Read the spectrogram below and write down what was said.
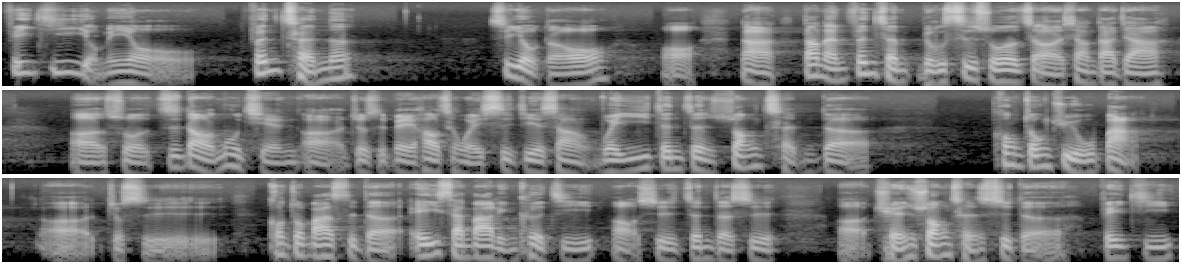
飞机有没有分层呢？是有的哦。哦，那当然分层不是说呃像大家呃所知道，目前呃就是被号称为世界上唯一真正双层的空中巨无霸，呃，就是空中巴士的 A 三八零客机哦，是真的是。呃，全双层式的飞机，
